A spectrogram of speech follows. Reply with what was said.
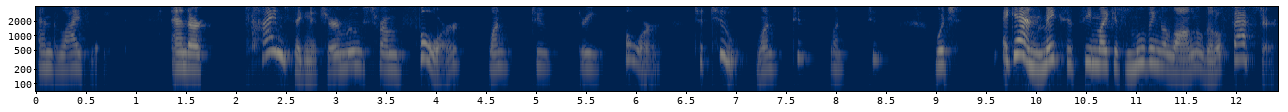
and lively. And our time signature moves from four, one, two, three, four, to two, one, two, one, two, which again makes it seem like it's moving along a little faster.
